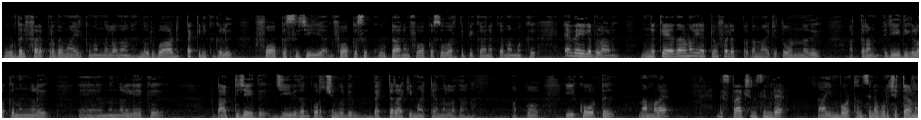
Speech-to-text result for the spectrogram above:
കൂടുതൽ ഫലപ്രദമായിരിക്കും എന്നുള്ളതാണ്. ഇന്ന് ഒരുപാട് ടെക്നിക്കുകൾ ഫോക്കസ് ചെയ്യാൻ ഫോക്കസ് കൂട്ടാനും ഫോക്കസ് വർദ്ധിപ്പിക്കാനൊക്കെ നമുക്ക് അവൈലബിൾ ആണ്. നിങ്ങൾക്ക് ഏതാണോ ഏറ്റവും ഫലപ്രദമായിട്ട് തോന്നുന്നത് അത്തരം രീതികളൊക്കെ നിങ്ങൾ നിങ്ങളിലേക്ക് അഡാപ്റ്റ് ചെയ്ത് ജീവിതം കുറച്ചും കൂടി ബെറ്ററാക്കി മാറ്റുക എന്നുള്ളതാണ്. അപ്പോൾ ഈ കോട്ട് നമ്മളെ ഡിസ്ട്രാക്ഷൻസിന്റെ ആ ഇമ്പോർട്ടൻസിനെ കുറിച്ചിട്ടാണ്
